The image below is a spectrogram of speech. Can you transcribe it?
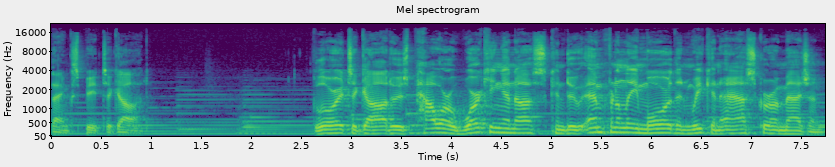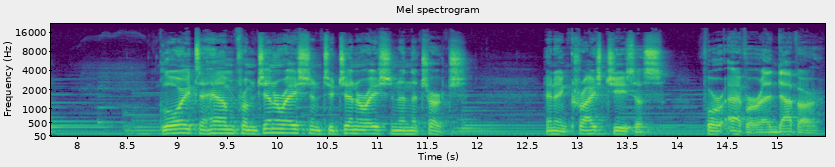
Thanks be to God. Glory to God, whose power working in us can do infinitely more than we can ask or imagine. Glory to Him from generation to generation in the church and in Christ Jesus forever and ever.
